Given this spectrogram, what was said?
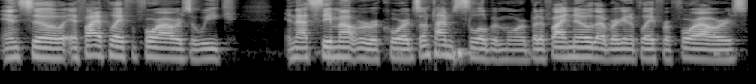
and so if I play for four hours a week, and that's the amount we record, sometimes it's a little bit more. But if I know that we're going to play for four hours,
